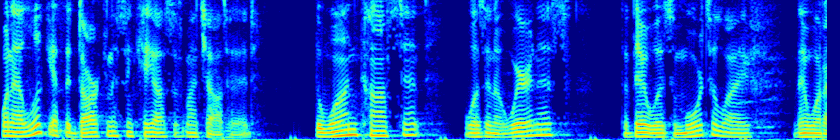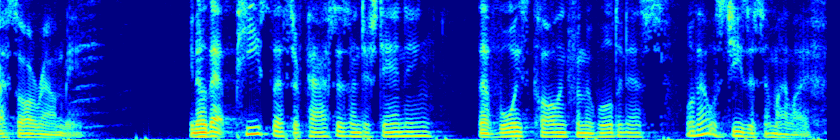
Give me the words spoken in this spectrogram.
When I look at the darkness and chaos of my childhood, the one constant was an awareness that there was more to life than what I saw around me. You know, that peace that surpasses understanding, that voice calling from the wilderness, well, that was Jesus in my life.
